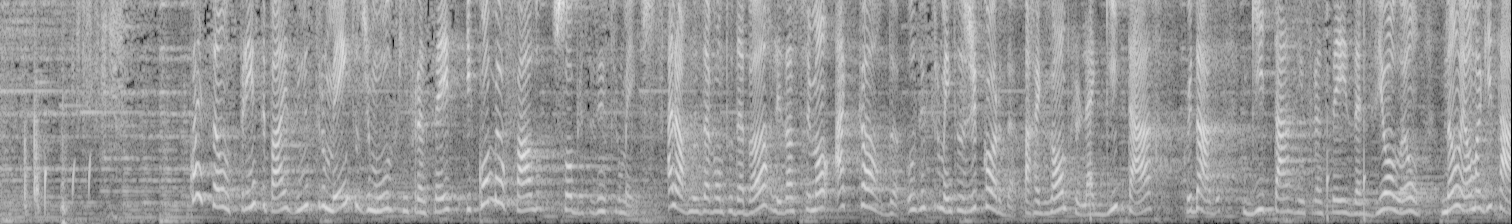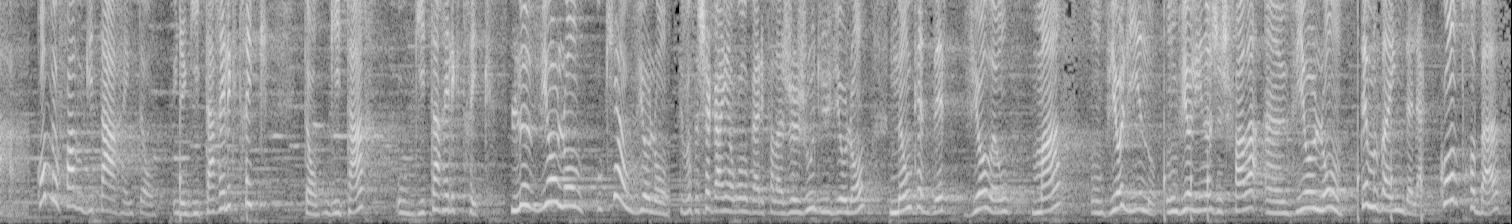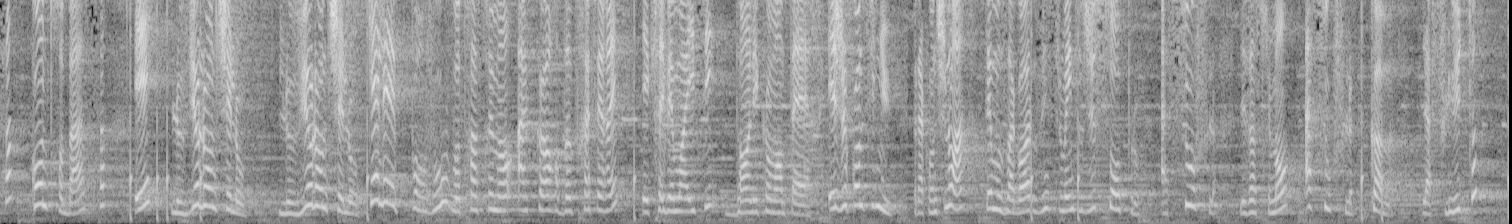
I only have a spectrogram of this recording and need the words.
Quais são os principais instrumentos de música em francês e como eu falo sobre esses instrumentos? Alors, nous avons tout d'abord les instruments à cordes, os instrumentos de corda. Par exemple, la guitare. Cuidado, guitarra em francês é violão, não é uma guitarra. Como eu falo guitarra então? Une guitare électrique. Então, guitare ou guitare électrique. Le violon. O que é o violon? Se você chegar em algum lugar e falar je joue du violon, não quer dizer violão, mas um violino. Um violino a gente fala un violon. Temos ainda a contrebasse, contrebasse et le violoncello. Le violoncello. Quel est pour vous votre instrument à cordes préféré Écrivez-moi ici dans les commentaires. Et je continue. Para continuar, temos agora os instrumentos de sopro, à souffle, les instruments à souffle, comme la flûte,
